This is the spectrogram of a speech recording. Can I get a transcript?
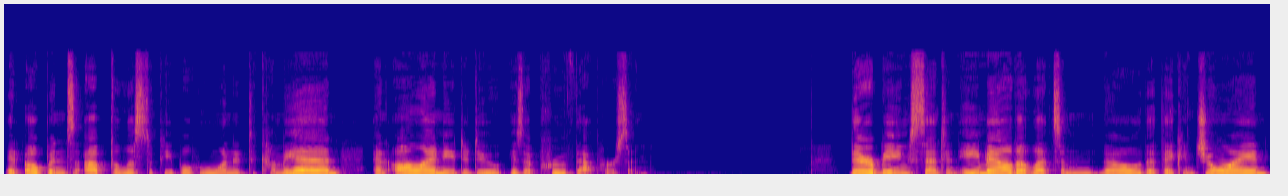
It opens up the list of people who wanted to come in, and all I need to do is approve that person. They're being sent an email that lets them know that they can join.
